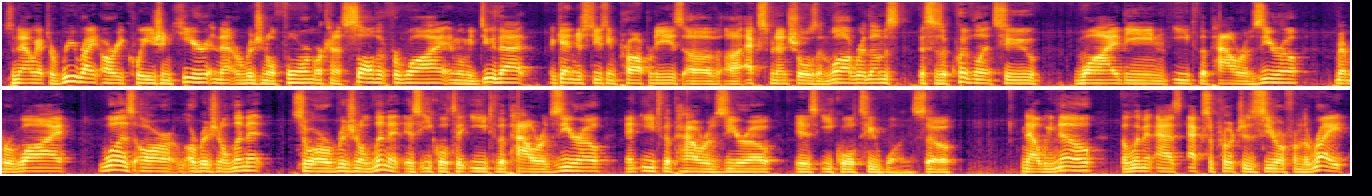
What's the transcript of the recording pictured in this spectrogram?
So now we have to rewrite our equation here in that original form or kind of solve it for y. And when we do that, again, just using properties of uh, exponentials and logarithms, this is equivalent to y being e to the power of zero. Remember, y was our original limit. So our original limit is equal to e to the power of zero and e to the power of zero is equal to 1. So now we know the limit as x approaches 0 from the right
